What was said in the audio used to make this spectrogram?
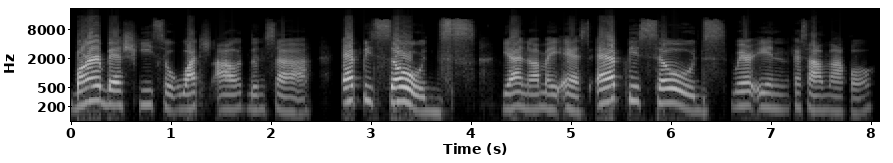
Barbeshi. So, watch out dun sa episodes. Yan, no? may S. Episodes wherein kasama ko.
